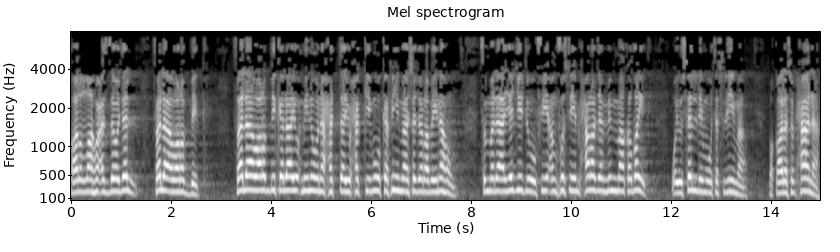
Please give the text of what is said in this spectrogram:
قال الله عز وجل فلا وربك فلا وربك لا يؤمنون حتى يحكموك فيما شجر بينهم ثم لا يجدوا في أنفسهم حرجا مما قضيت ويسلموا تسليما. وقال سبحانه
